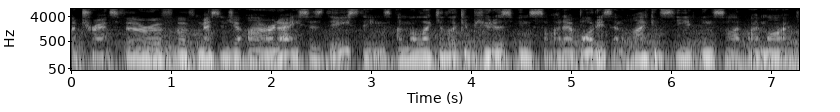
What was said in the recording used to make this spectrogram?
a transfer of, of messenger RNA. He says these things are molecular computers inside our bodies, and I can see it inside my mind.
